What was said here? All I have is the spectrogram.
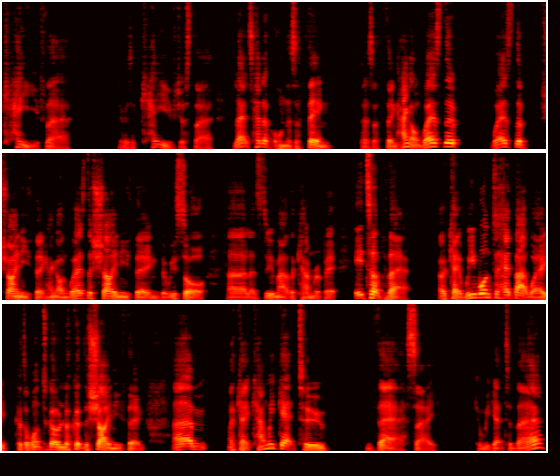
cave there. There is a cave just there. Let's head up. Oh, and there's a thing. There's a thing. Hang on. Where's the where's the shiny thing? Hang on. Where's the shiny thing that we saw? Uh, let's zoom out the camera a bit. It's up there. Okay, we want to head that way because I want to go and look at the shiny thing. Um, okay, can we get to there, say? Can we get to there?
